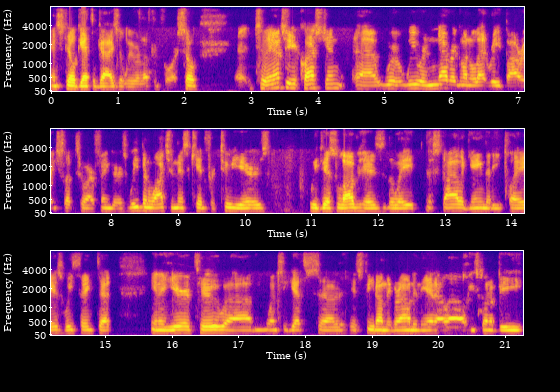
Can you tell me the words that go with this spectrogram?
and still get the guys that we were looking for. So, uh, to answer your question, uh, we're, we were never going to let Reid Bowering slip through our fingers. We've been watching this kid for two years. We just love his the way the style of game that he plays. We think that in a year or two, um, once he gets uh, his feet on the ground in the NLL, he's going to be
